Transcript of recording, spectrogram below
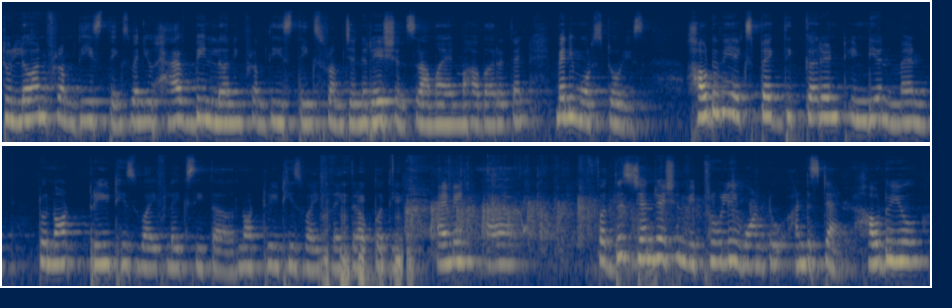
to learn from these things, when you have been learning from these things from generations, Ramayana, Mahabharata, and many more stories, how do we expect the current Indian man to not treat his wife like Sita or not treat his wife like Draupadi? I mean, uh, for this generation, we truly want to understand how do you,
